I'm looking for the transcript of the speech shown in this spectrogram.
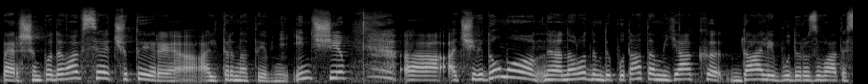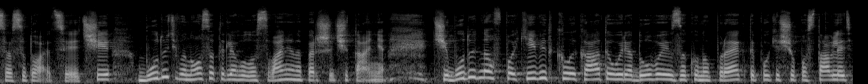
першим подавався, чотири альтернативні інші. Е, А чи відомо е, народним депутатам, як далі буде розвиватися ситуація? Чи будуть виносити для голосування на перше читання? Чи будуть навпаки відкликати урядові законопроекти, поки що поставлять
